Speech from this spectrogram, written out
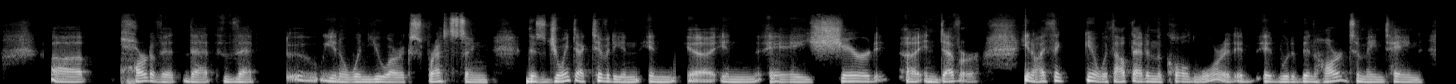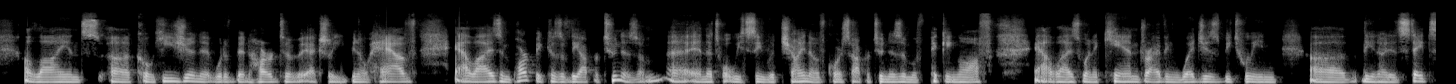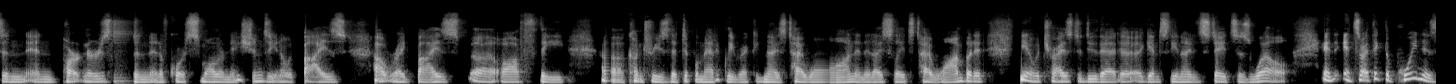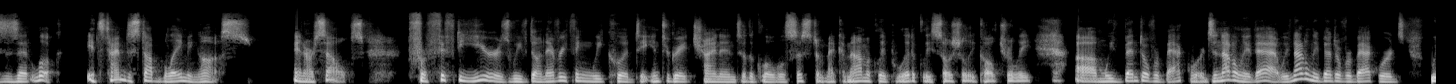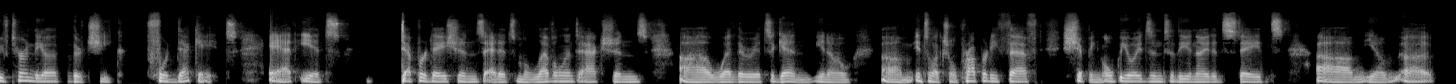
uh, part of it that that you know when you are expressing this joint activity in in uh, in a shared uh, endeavor you know i think you know, without that in the Cold War, it it, it would have been hard to maintain alliance uh, cohesion. It would have been hard to actually, you know, have allies in part because of the opportunism, uh, and that's what we see with China, of course, opportunism of picking off allies when it can, driving wedges between uh, the United States and and partners, and, and, of course smaller nations. You know, it buys outright buys uh, off the uh, countries that diplomatically recognize Taiwan, and it isolates Taiwan, but it you know it tries to do that uh, against the United States as well. And and so I think the point is is that look, it's time to stop blaming us and ourselves. For 50 years, we've done everything we could to integrate China into the global system, economically, politically, socially, culturally. Um, we've bent over backwards. And not only that, we've not only bent over backwards, we've turned the other cheek for decades at its depredations, at its malevolent actions, uh, whether it's again, you know, um, intellectual property theft, shipping opioids into the United States, um, you know, uh,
